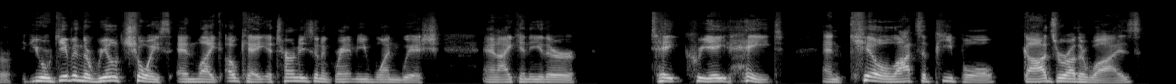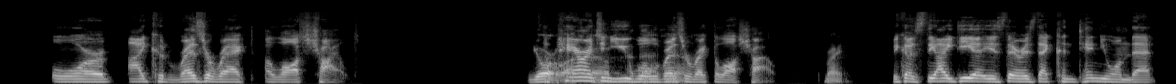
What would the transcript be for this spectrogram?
Sure. If you were given the real choice and like, okay, eternity's going to grant me one wish, and I can either take create hate and kill lots of people, gods or otherwise, or I could resurrect a lost child. You're the parent and you will that, yeah. resurrect the lost child Right. because the idea is there is that continuum that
